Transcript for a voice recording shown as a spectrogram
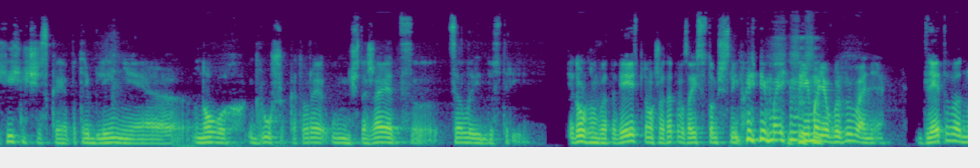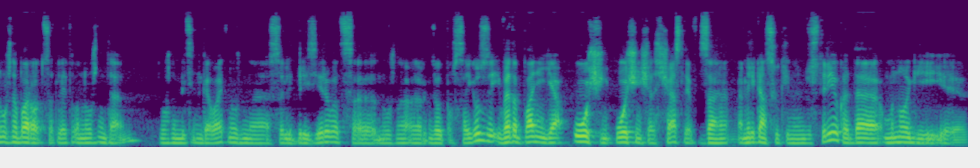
хищническое потребление новых игрушек, которое уничтожает э, целые индустрии. Я должен в это верить, потому что от этого зависит в том числе и мое, и мое выживание. Для этого нужно бороться, для этого нужно, да, нужно митинговать, нужно солидаризироваться, нужно организовать профсоюзы. И в этом плане я очень-очень сейчас счастлив за американскую киноиндустрию, когда многие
